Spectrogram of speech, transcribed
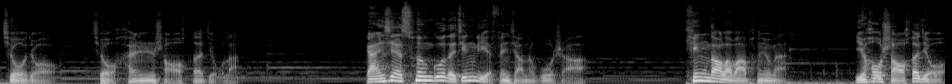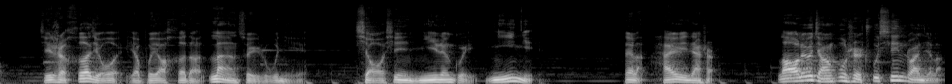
舅舅就很少喝酒了。感谢村姑的经历分享的故事啊，听到了吧，朋友们。以后少喝酒，即使喝酒也不要喝得烂醉如泥。小心泥人鬼泥你。对了，还有一件事，老刘讲故事出新专辑了，《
